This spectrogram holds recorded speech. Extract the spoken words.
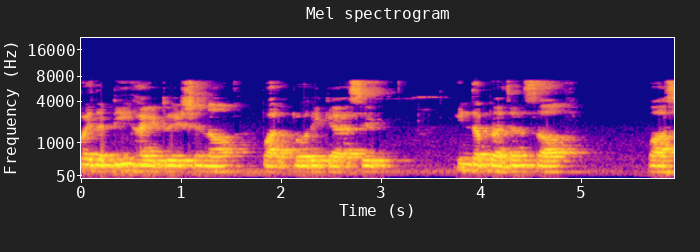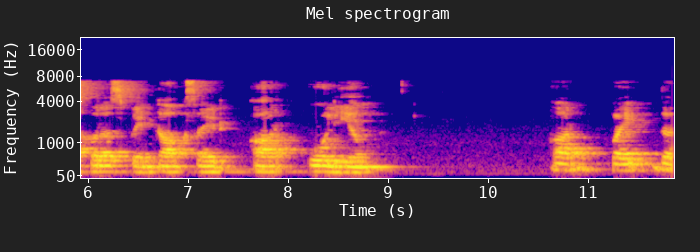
by the dehydration of perchloric acid in the presence of phosphorus pentoxide or oleum or by the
